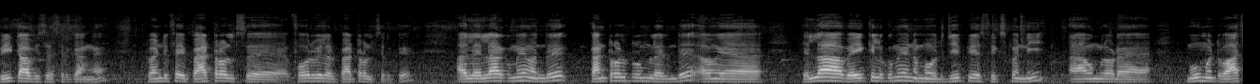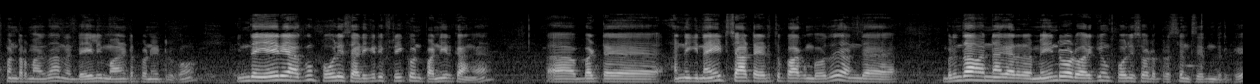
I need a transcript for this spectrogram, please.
beat officers இருக்காங்க. Twenty five patrols four wheeler patrols இருக்குது அதில் எல்லாருக்குமே வந்து கண்ட்ரோல் ரூமில் இருந்து அவங்க எல்லா வெஹிக்கிளுக்குமே நம்ம ஒரு ஜிபிஎஸ் ஃபிக்ஸ் பண்ணி அவங்களோட மூவ்மெண்ட் வாட்ச் பண்ணுற மாதிரி தான் டெய்லி மானிட்டர் பண்ணிட்டு இருக்கோம். இந்த ஏரியாவுக்கும் போலீஸ் அடிக்கடி ஃப்ரீக்வெண்ட் பண்ணியிருக்காங்க பட் அன்னைக்கு நைட் சார்ட்டை எடுத்து பார்க்கும்போது அந்த பிருந்தாவன் நகர் மெயின் ரோடு வரைக்கும் போலீஸோட ப்ரெசன்ஸ் இருந்திருக்கு.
